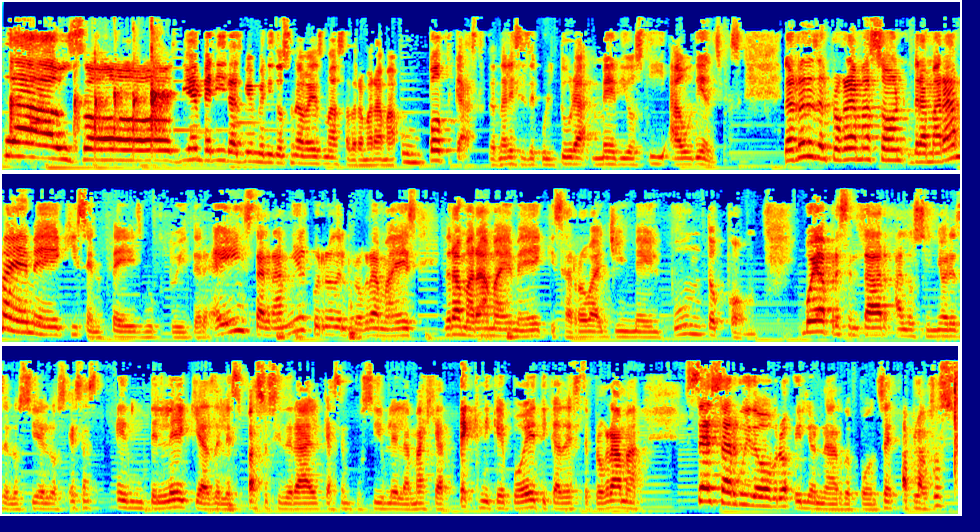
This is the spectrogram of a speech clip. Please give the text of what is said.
¡Aplausos! Bienvenidas, bienvenidos una vez más a Dramarama, un podcast de análisis de cultura, medios y audiencias. Las redes del programa son Dramarama MX en Facebook, Twitter e Instagram y el correo del programa es dramaramamx.gmail.com. Voy a presentar a los señores de los cielos, esas entelequias del espacio sideral que hacen posible la magia técnica y poética de este programa. César Guidobro y Leonardo Ponce. Aplausos.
